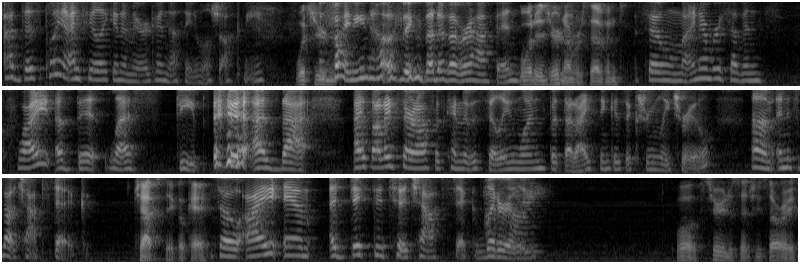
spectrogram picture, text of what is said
At this point, I feel like in America, nothing will shock me. What's your Finding out things that have ever happened. what is your number seven? So my number seven's quite a bit less deep as that. I thought I'd start off with kind of a silly one, but that I think is extremely true. Um, and it's about chapstick. Chapstick. Okay. So I am addicted to chapstick, literally. Whoa, Siri just said she's sorry.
